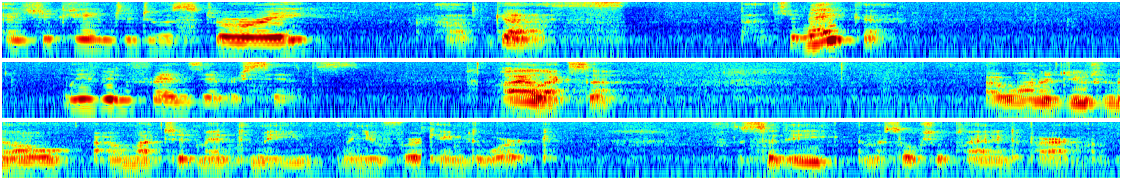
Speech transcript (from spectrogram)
and she came to do a story about Gus, about Jamaica. We've been friends ever since. Hi, Alexa. I wanted you to know how much it meant to me when you first came to work for the city and the social planning department.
